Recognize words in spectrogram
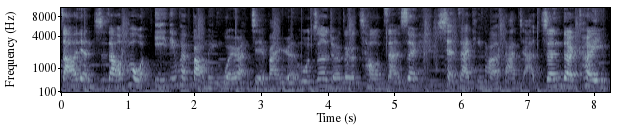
早一点知道的话，我一定会报名微软接班人。我真的觉得这个超赞。所以现在听到的大家真的可以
